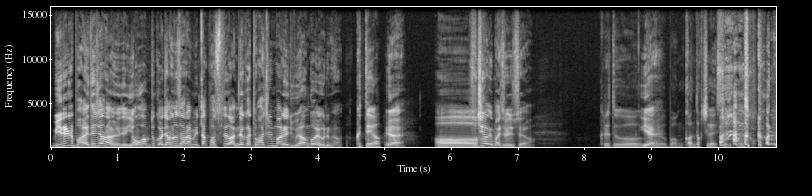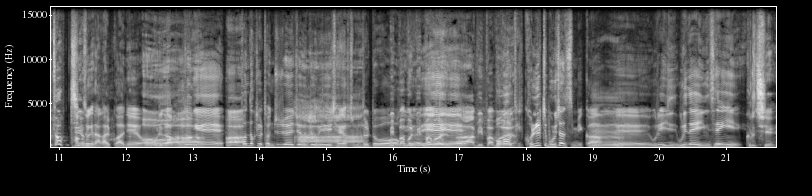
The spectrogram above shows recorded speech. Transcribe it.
미래를 봐야 되잖아요. 영화 감독까지 하는 사람이 딱 봤을 때도 안 될 것 같으면 하질 말해야지 왜한 거예요 그러면? 그때요? 예, 어 솔직하게 말씀해 주세요. 그래도 예. 그뭔 건덕지가 있어야지 방송 건덕지. 방송에 나갈 거 아니에요. 어, 우리가 아, 방송에 아. 건덕지를 던져줘야지. 아. 우리 제작진분들도 밑밥을, 어, 밑밥을. 아, 밑밥을. 뭐가 어떻게 걸릴지 모르지 않습니까? 음. 예, 우리 인- 우리네 인생이 그렇지.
